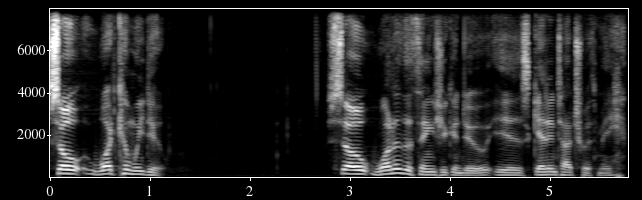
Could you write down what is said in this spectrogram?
So what can we do? So, one of the things you can do is get in touch with me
